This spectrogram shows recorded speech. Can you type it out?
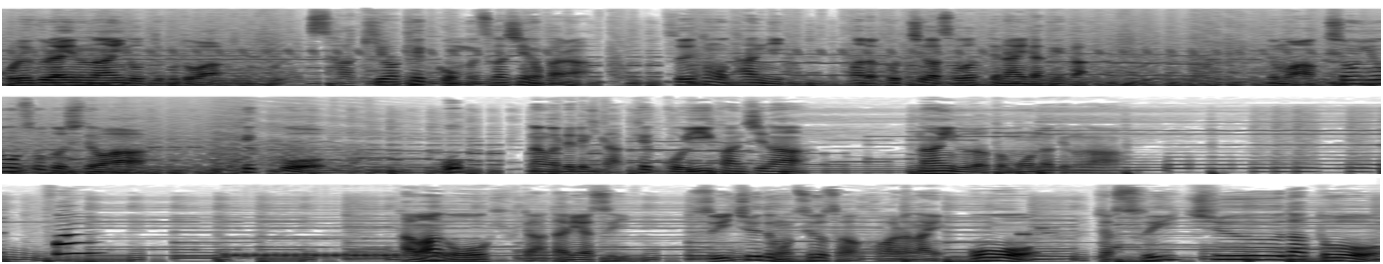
これぐらいの難易度ってことは先は結構難しいのかな。それとも単にまだこっちが育ってないだけか。でもアクション要素としては結構なんか出てきた。結構いい感じな難易度だと思うんだけどな。弾が大きくて当たりやすい。水中でも強さは変わらない。おおじゃあ水中だと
